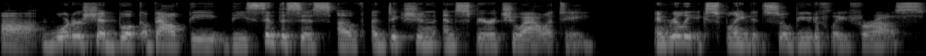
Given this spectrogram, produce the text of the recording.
uh, watershed book about the, the synthesis of addiction and spirituality and really explained it so beautifully for us.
